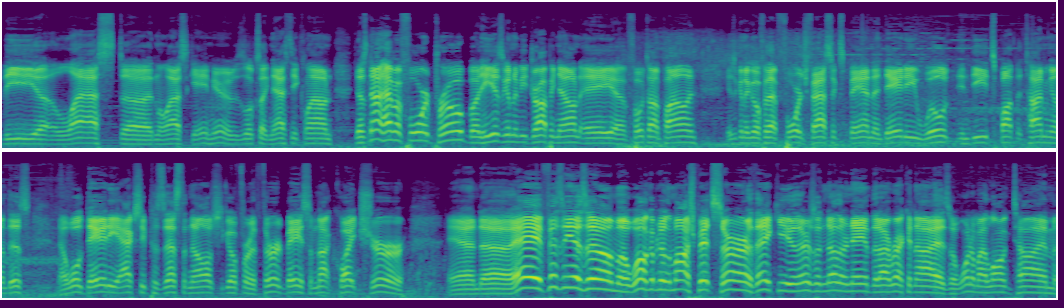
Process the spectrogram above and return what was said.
the uh, last uh, in the last game here. It looks like Nasty Clown does not have a forward probe, but he is going to be dropping down a uh, photon pylon. He's going to go for that Forge Fast Expand, and Deity will indeed spot the timing on this. Now, will Deity actually possess the knowledge to go for a third base? I'm not quite sure. And uh, hey, Physiism, uh, welcome to the Mosh Pit, sir. Thank you. There's another name that I recognize, uh, one of my longtime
